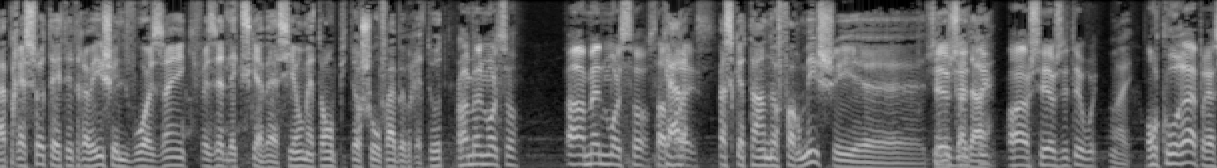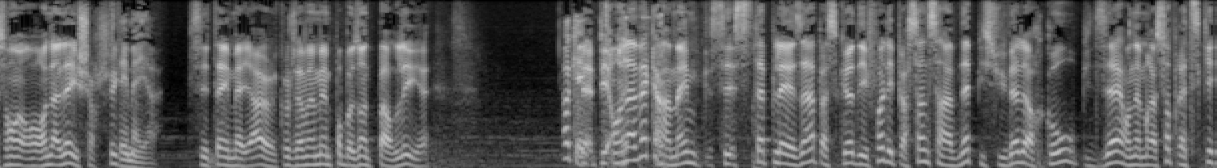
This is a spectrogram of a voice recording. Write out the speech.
après ça, tu as été travailler chez le voisin qui faisait de l'excavation, mettons, puis tu as chauffé à peu près tout. Emmène-moi ça. Emmène-moi ça, ça Car- presse. parce que tu en as formé chez, euh, Chez RGT. Ah, chez RGT, oui. Ouais. On courait après ça, on, on allait y chercher. C'était meilleur. C'était meilleur. J'avais même pas besoin de parler. hein. OK. Puis, puis on avait quand même, c'était plaisant parce que des fois, les personnes s'en venaient puis suivaient leur cours puis disaient, on aimerait ça pratiquer.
